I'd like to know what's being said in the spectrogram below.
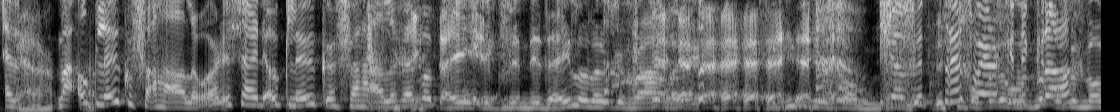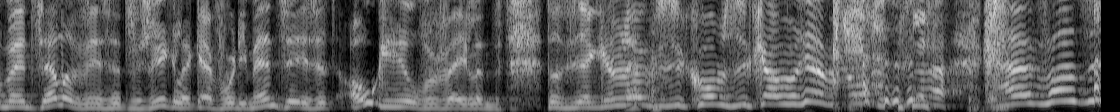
En, Ja. Maar ook leuke verhalen hoor. Er zijn ook leuke verhalen. We hebben ook Nee, ik vind dit hele leuke verhalen. Ik geniet hiervan. Ja, met terugwerkende op, het- op, kracht. het moment zelf is het verschrikkelijk. En voor die mensen is het ook heel vervelend. Dat ze denken, leuk, ze komen ze kamer hebben. Wat?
